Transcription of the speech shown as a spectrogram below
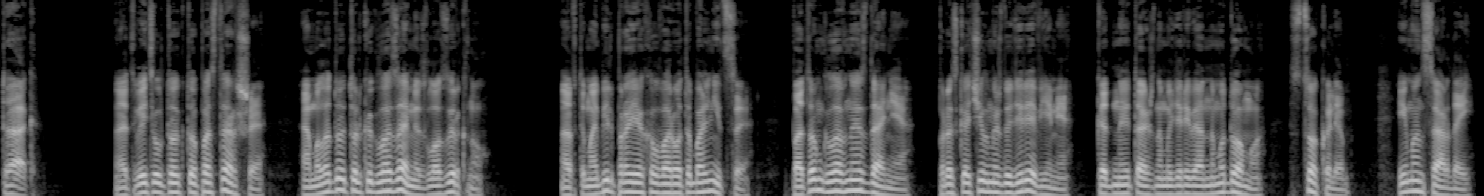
Так. Ответил тот, кто постарше, а молодой только глазами зло зыркнул. Автомобиль проехал ворота больницы, потом главное здание, проскочил между деревьями, к одноэтажному деревянному дому с цоколем и мансардой,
